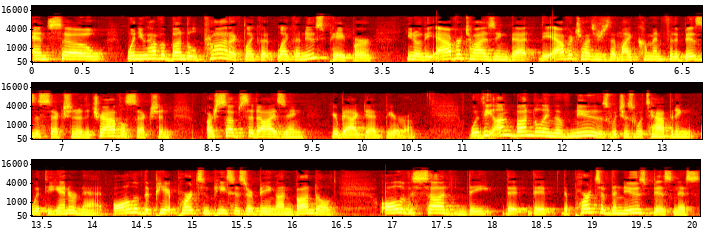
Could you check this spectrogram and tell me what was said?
And so when you have a bundled product like a, like a newspaper, you know, the advertising that the advertisers that might come in for the business section or the travel section are subsidizing your Baghdad bureau. With the unbundling of news, which is what's happening with the internet, all of the parts and pieces are being unbundled. All of a sudden, the, the, the, the parts of the news business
